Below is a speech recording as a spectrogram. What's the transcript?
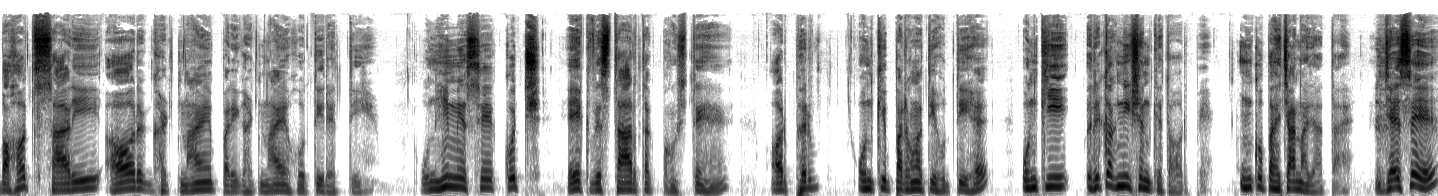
बहुत सारी और घटनाएँ, परिघटनाएँ होती रहती हैं। उन्हीं में से कुछ एक विस्तार तक पहुँचते हैं और फिर उनकी परिणति होती है उनकी रिकॉग्निशन के तौर पे। उनको पहचाना जाता है। जैसे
